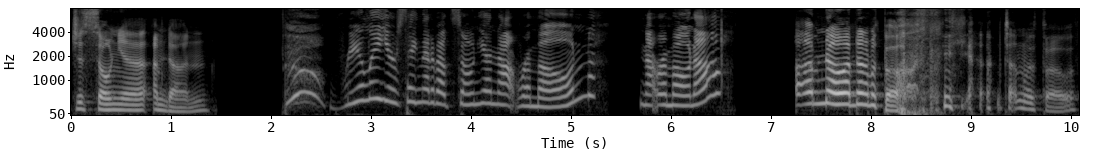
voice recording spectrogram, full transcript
just Sonja, I'm done. really? You're saying that about Sonja, not Ramon? Not Ramona? Um, no, I'm done with both. yeah, I'm done with both.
